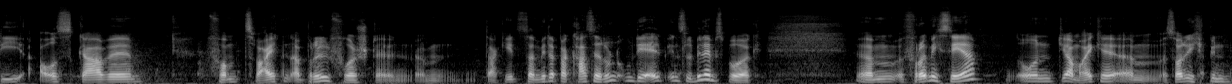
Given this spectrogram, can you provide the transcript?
die Ausgabe vom 2. April vorstellen. Ähm, da geht es dann mit der Barkasse rund um die Elbinsel Wilhelmsburg. Ähm, Freue mich sehr. Und ja, Maike, ähm, sorry, ich bin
